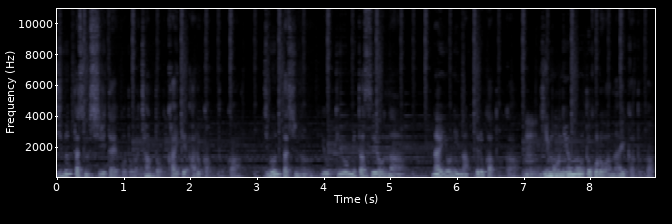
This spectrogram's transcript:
自分たちの知りたいことがちゃんと書いてあるかとか自分たちの欲求を満たすような内容になってるかとか、うん。疑問に思うところはないかとか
